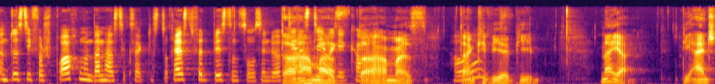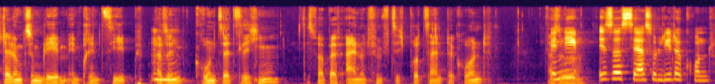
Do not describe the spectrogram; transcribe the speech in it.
Und du hast dir versprochen und dann hast du gesagt, dass du restfit bist und so sind wir auf Da dieses Thema gekommen. Da haben wir es. Oh. Danke, VIP. Naja, die Einstellung zum Leben im Prinzip, also Mhm. im Grundsätzlichen, das war bei 51 Prozent der Grund. Also Finde ich, ist ein sehr solider Grund.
